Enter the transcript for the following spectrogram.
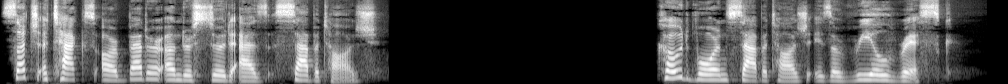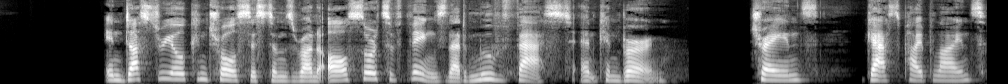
Such attacks are better understood as sabotage. Code-borne sabotage is a real risk. Industrial control systems run all sorts of things that move fast and can burn. Trains, gas pipelines,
